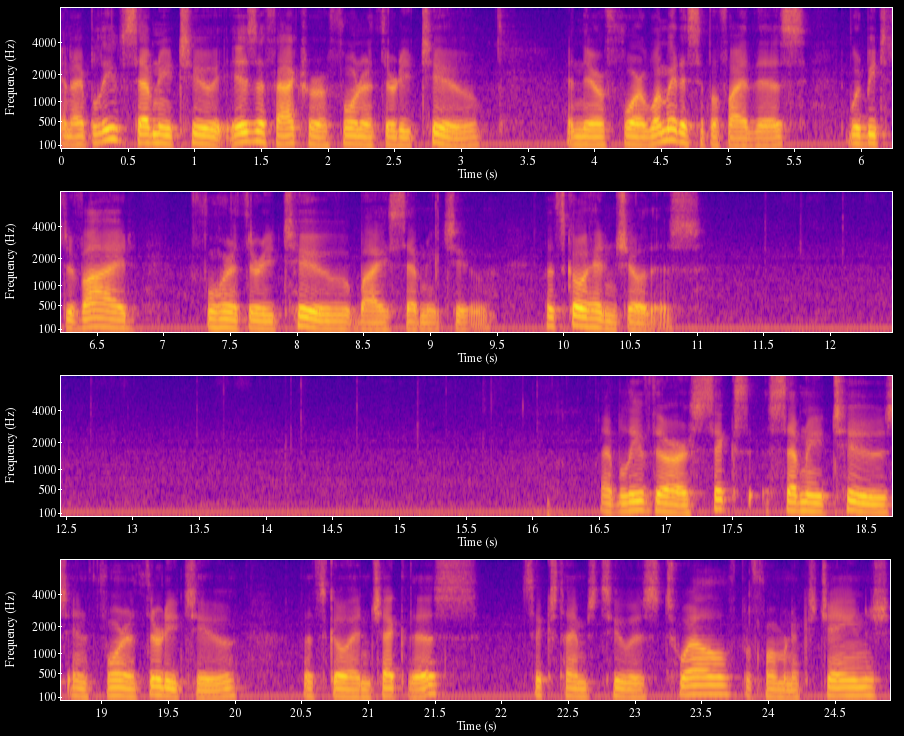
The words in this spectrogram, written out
And I believe 72 is a factor of 432, and therefore one way to simplify this would be to divide 432 by 72. Let's go ahead and show this. I believe there are six 72s in 432, Let's go ahead and check this. 6 times 2 is 12. Perform an exchange.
